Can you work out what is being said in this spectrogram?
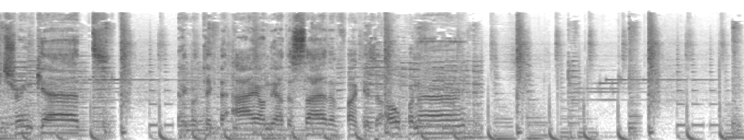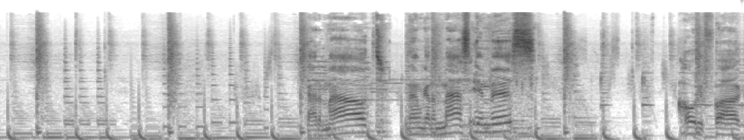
Have trinket. I go take the eye on the other side and fuck his opener. Got him out. Now I'm gonna mass invis. Holy fuck.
